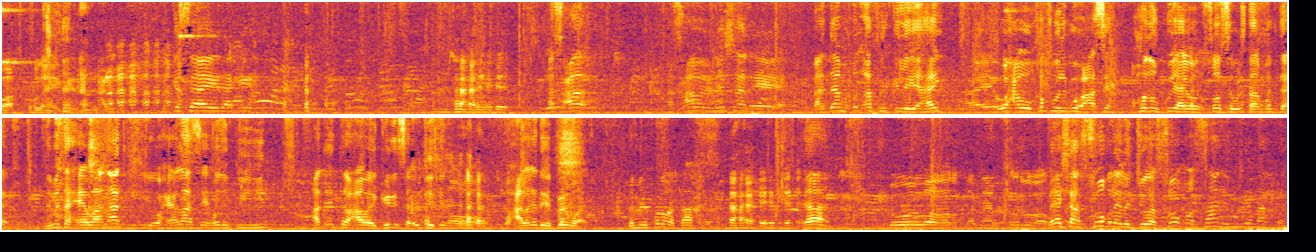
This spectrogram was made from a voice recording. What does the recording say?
waa kuleegay مكساي لكن اصحاب اصحاب meeshaan ee maadaama dad afrika leeyahay ee, waxa uu qof waliba wuxuu asi hodan ku yahay oo soo sawirtaa mogtahay nimanka xayawaanaadka iyo waxyaalahaas ay hodan ku yihiin hadda inta waxaa waay gerisaa ujeedin oo waxaa laga dhigay ber waay dameer faro waa taas ya kooda hore dameer farow waa meeshaan suuq lee la joogaa suuq oo saan ay ugu imaanteen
